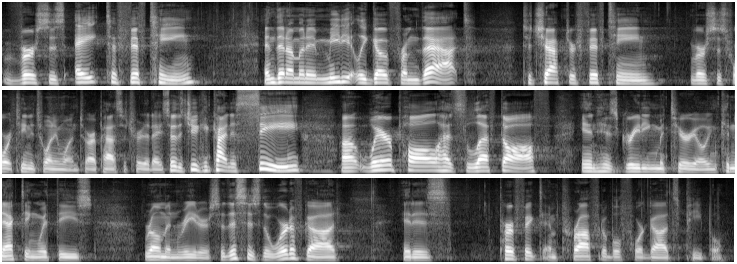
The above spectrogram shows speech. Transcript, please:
verses 8 to 15. And then I'm going to immediately go from that to chapter 15, verses 14 to 21, to our passage for today, so that you can kind of see uh, where Paul has left off in his greeting material in connecting with these Roman readers. So this is the Word of God. It is perfect and profitable for God's people.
